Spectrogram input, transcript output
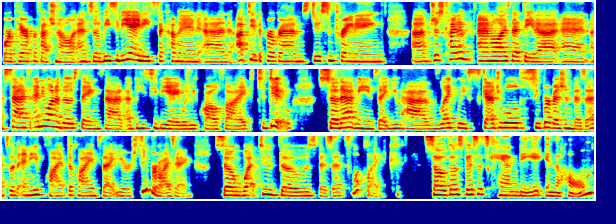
or a paraprofessional. And so BCBA needs to come in and update the programs, do some training, um, just kind of analyze that data and assess any one of those things that a BCBA would be qualified to do. So that means that you have likely scheduled supervision visits with any client, the clients that you're supervising. So what do those visits look like? So those visits can be in the home,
